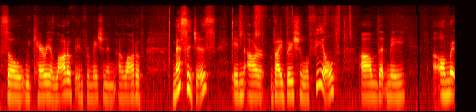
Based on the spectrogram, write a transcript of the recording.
So we carry a lot of information and a lot of messages in our vibrational field um, that may or may,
